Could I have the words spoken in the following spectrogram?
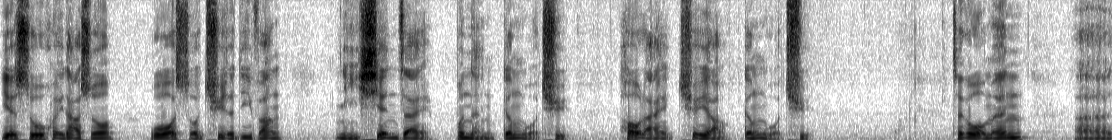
耶稣回答说。我所去的地方，你现在不能跟我去，后来却要跟我去。这个我们呃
